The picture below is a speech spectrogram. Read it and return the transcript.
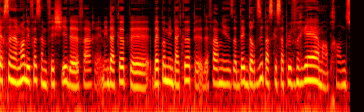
personnellement, des fois, ça me fait chier de faire euh, mes backups, euh, ben pas mes backups, euh, de faire mes updates d'ordi parce que ça peut vraiment prendre du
